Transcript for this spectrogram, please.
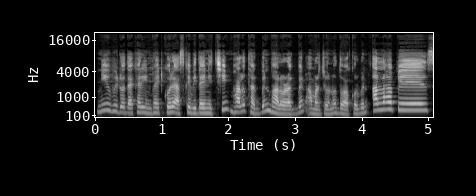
নিউ ভিডিও দেখার ইনভাইট করে আজকে বিদায় নিচ্ছি। ভালো থাকবেন, ভালো রাখবেন, আমার জন্য দোয়া করবেন। আল্লাহ হাফেজ।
